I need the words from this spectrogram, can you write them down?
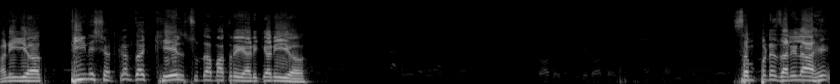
आणि तीन षटकांचा खेळ सुद्धा मात्र या ठिकाणी संपन्न झालेला आहे.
